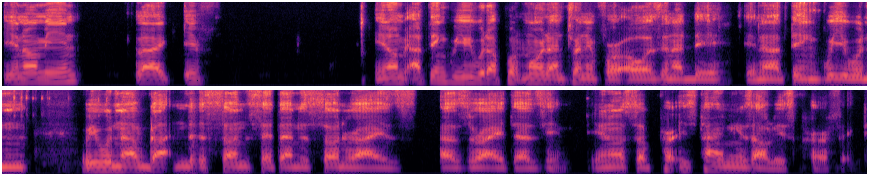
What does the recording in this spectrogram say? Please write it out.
You know what I mean? Like if you know, I think we would have put more than 24 hours in a day. You know, I think we wouldn't we wouldn't have gotten the sunset and the sunrise as right as him. You know, so per, his timing is always perfect.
